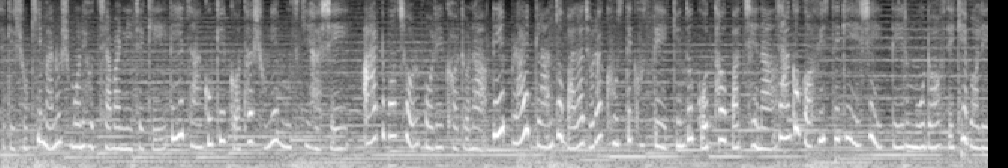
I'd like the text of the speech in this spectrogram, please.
থেকে সুখী মানুষ মনে হচ্ছে আমার নিজেকে। তে জাঙ্কুকের কথা শুনে মুচকি হাসে। আট বছর পরের ঘটনা। তে প্রায় ক্লান্ত বালা জোড়া খুঁজতে খুঁজতে কিন্তু কোথাও পাচ্ছে না। জাঙ্কুক অফিস থেকে এসে তের মুড অফ দেখে বলে,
